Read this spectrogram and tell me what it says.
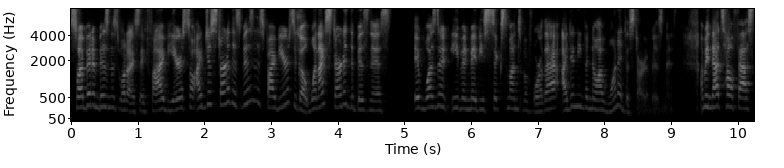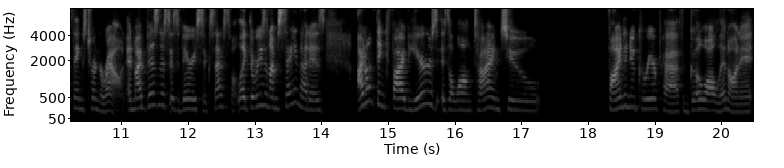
so I've been in business, what did I say, five years. So I just started this business five years ago. When I started the business, it wasn't even maybe six months before that. I didn't even know I wanted to start a business. I mean, that's how fast things turned around. And my business is very successful. Like the reason I'm saying that is I don't think five years is a long time to find a new career path, go all in on it,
